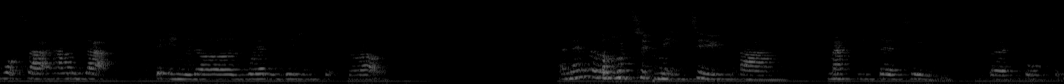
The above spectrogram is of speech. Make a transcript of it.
what's that? How does that fit in with us? Where does vision fit for us? And then the Lord took me to um, Matthew 13, verse 14.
